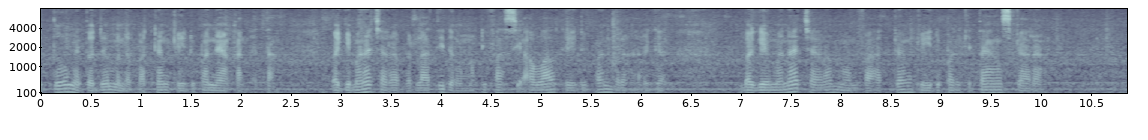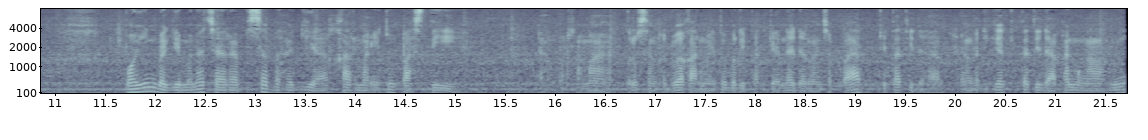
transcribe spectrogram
itu metode mendapatkan kehidupan yang akan datang. Bagaimana cara berlatih dengan motivasi awal kehidupan berharga? Bagaimana cara memanfaatkan kehidupan kita yang sekarang? Poin bagaimana cara bisa bahagia karma itu pasti pertama terus yang kedua karma itu berlipat ganda dengan cepat kita tidak yang ketiga kita tidak akan mengalami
